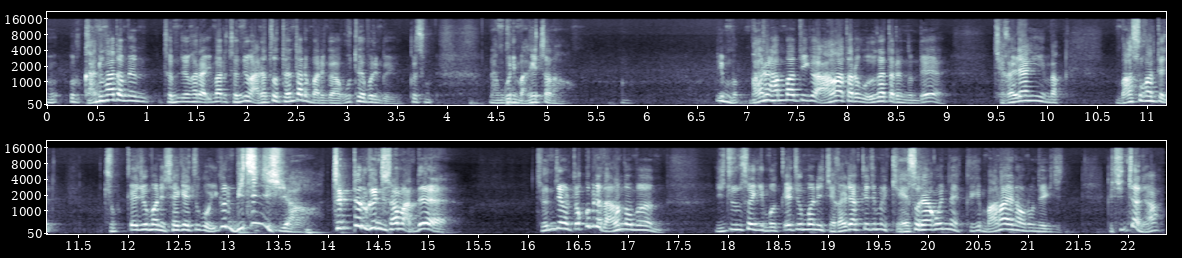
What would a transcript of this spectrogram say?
어, 어, 가능하다면 점령하라 이 말은 점령 안 해도 된다는 말인가 우투해버린 거예요. 그래서 남군이 망했잖아. 이 말을 한마디가 다르고 의가 다른 건데 제갈량이 막 마숙한테 꾀주머니 세 개 주고 이건 미친 짓이야. 절대로 그런 짓 하면 안 돼. 전쟁을 조금이라도 나눈 놈은 이준석이 뭐 꾀주머니, 제갈량 꾀주머니 개소리 하고 있네. 그게 만화에 나오는 얘기지. 그 진짜냐?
